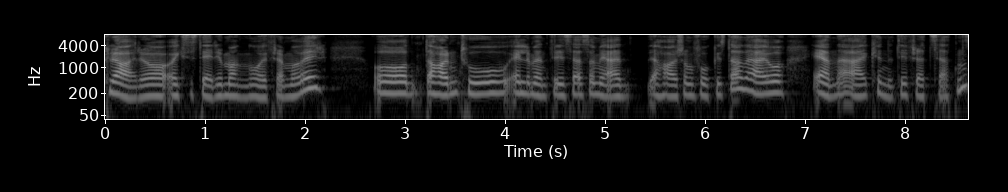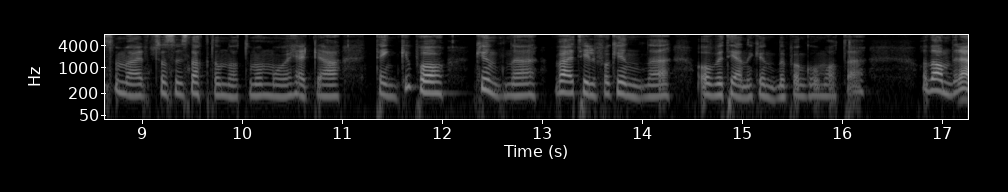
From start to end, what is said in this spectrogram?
klare å, å eksistere i mange år fremover. Og da har den to elementer i seg som jeg har som fokus. da. Det er jo ene er kundetilfredsheten, som er sånn som vi snakket om nå, at man må hele tida tenke på kundene, være til for kundene og betjene kundene på en god måte. Og det andre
